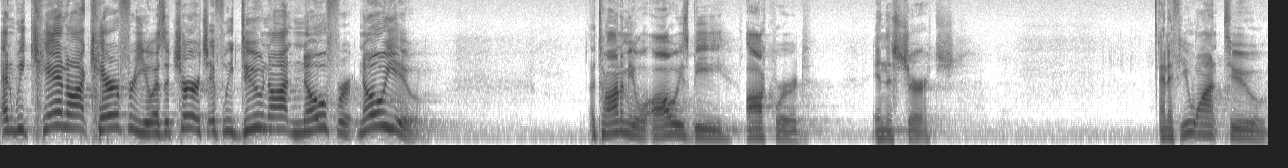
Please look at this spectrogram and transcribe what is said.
And we cannot care for you as a church if we do not know for know you. Autonomy will always be awkward in this church. And if you want to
